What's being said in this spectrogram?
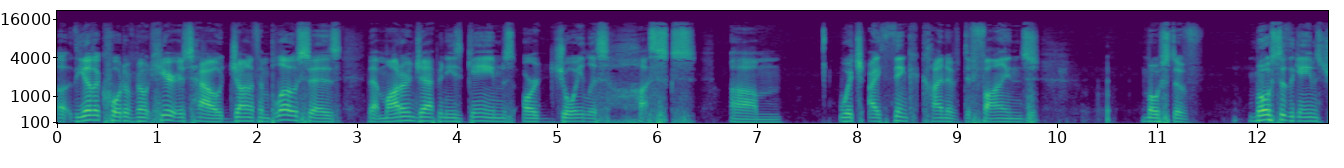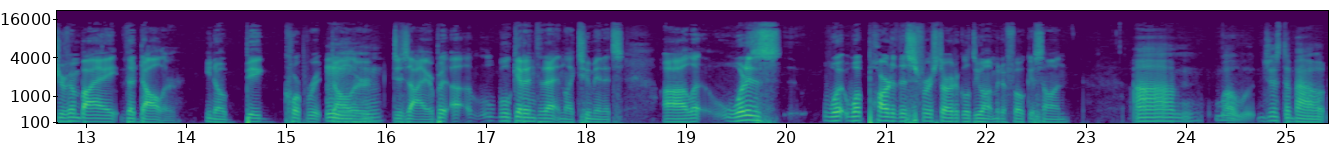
uh, the other quote of note here is how Jonathan Blow says that modern Japanese games are joyless husks, um, which I think kind of defines most of most of the games driven by the dollar. You know, big corporate dollar Mhm. desire. But uh, we'll get into that in like two minutes. Uh, what is what what part of this first article do you want me to focus on? Um, well, just about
